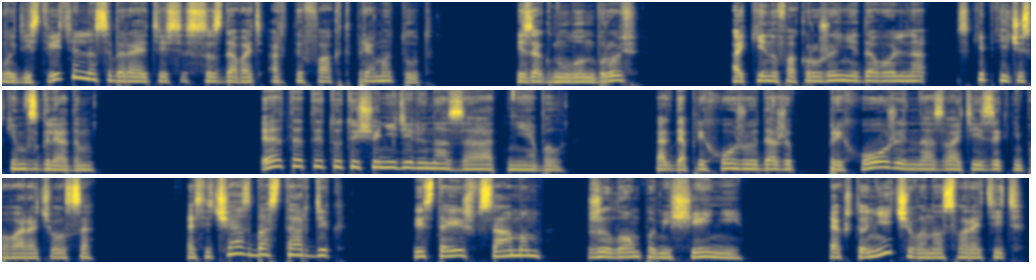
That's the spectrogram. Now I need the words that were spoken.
Вы действительно собираетесь создавать артефакт прямо тут? Изогнул он бровь, окинув окружение довольно скептическим взглядом. «Это ты тут еще неделю назад не был, когда прихожую даже прихожей назвать язык не поворачивался. А сейчас, бастардик, ты стоишь в самом жилом помещении, так что нечего нос воротить.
